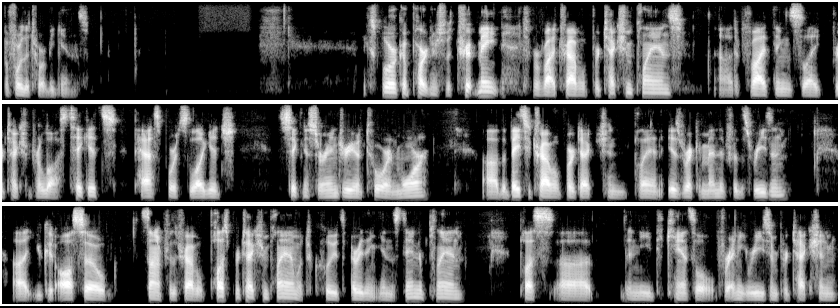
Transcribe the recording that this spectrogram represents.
before the tour begins. Explorica partners with TripMate to provide travel protection plans, uh, to provide things like protection for lost tickets, passports, luggage, sickness or injury on tour, and more. Uh, the basic travel protection plan is recommended for this reason. Uh, you could also sign up for the Travel Plus protection plan, which includes everything in the standard plan, plus uh, the need to cancel for any reason protection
